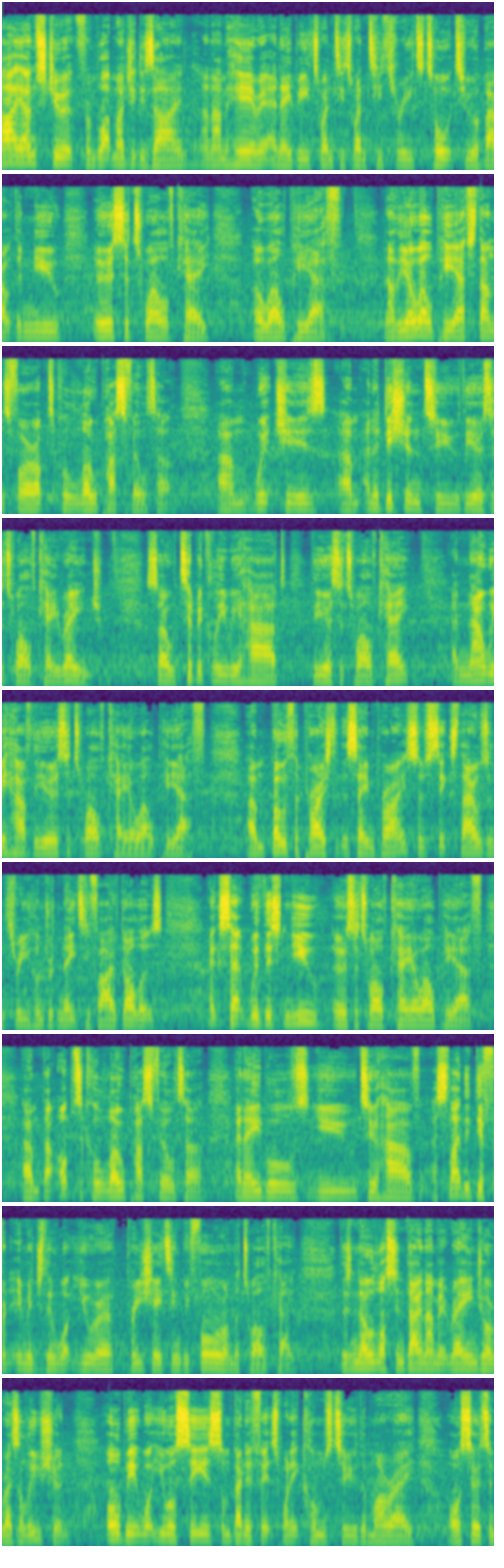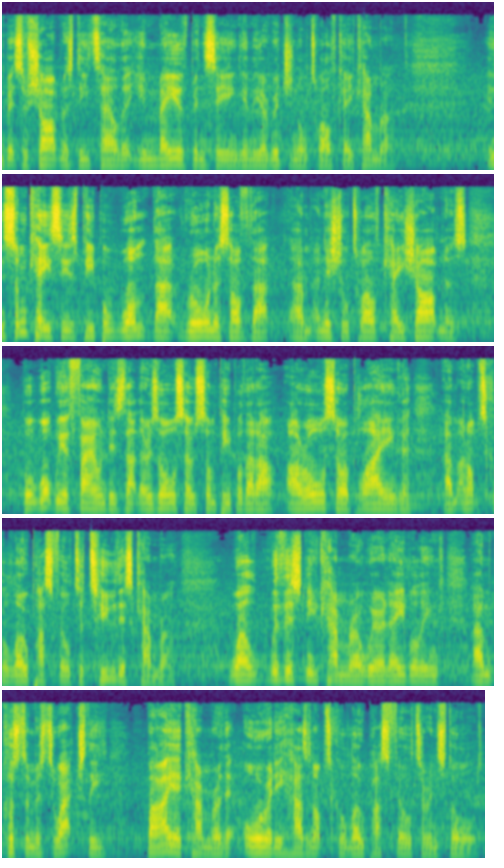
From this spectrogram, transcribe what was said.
Hi, I'm Stuart from Blackmagic Design and I'm here at NAB 2023 to talk to you about the new Ursa 12K OLPF. Now the OLPF stands for Optical Low Pass Filter, um, which is um, an addition to the Ursa 12K range. So typically we had the Ursa 12K and now we have the Ursa 12K OLPF. Um, both are priced at the same price of $6,385, except with this new Ursa 12K OLPF, um, that optical low pass filter enables you to have a slightly different image than what you were appreciating before on the 12K. There's no loss in dynamic range or resolution, albeit what you will see is some benefits when it comes to the moire or certain bits of sharpness detail that you may have been seeing in the original 12K camera. In some cases, people want that rawness of that um, initial 12K sharpness, but what we have found is that there is also some people that are, are also applying a, um, an optical low pass filter to this camera. Well, with this new camera, we're enabling um, customers to actually buy a camera that already has an optical low pass filter installed.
